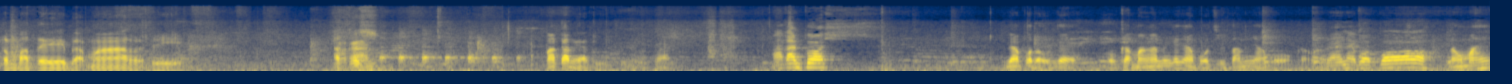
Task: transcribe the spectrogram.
tempatnya Mbak Mar di Agus. Makan ya, Duh. Makan bos. Nyapa dong, enggak? Kok gak mangan ini nyapa? Ceritanya nyapa? Gak. Ora enek apa-apa. Nang omahnya?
